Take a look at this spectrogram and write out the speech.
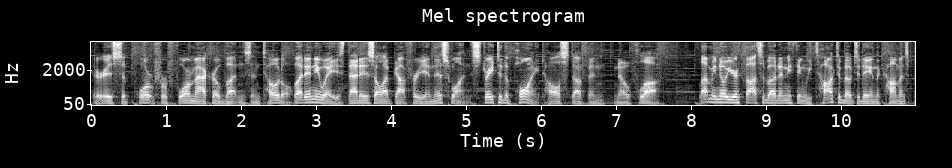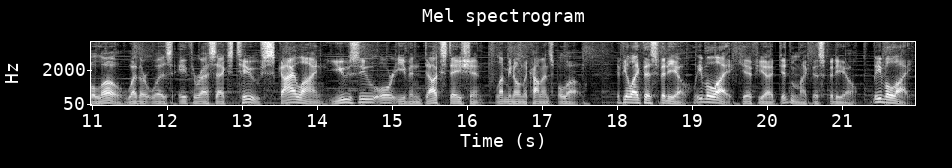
There is support for four macro buttons in total. But anyways, that is all I've got for you in this one. Straight to the point, all stuff and no fluff. Let me know your thoughts about anything we talked about today in the comments below, whether it was Aether SX2, Skyline, Yuzu, or even DuckStation. Let me know in the comments below. If you like this video, leave a like. If you didn't like this video, leave a like.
